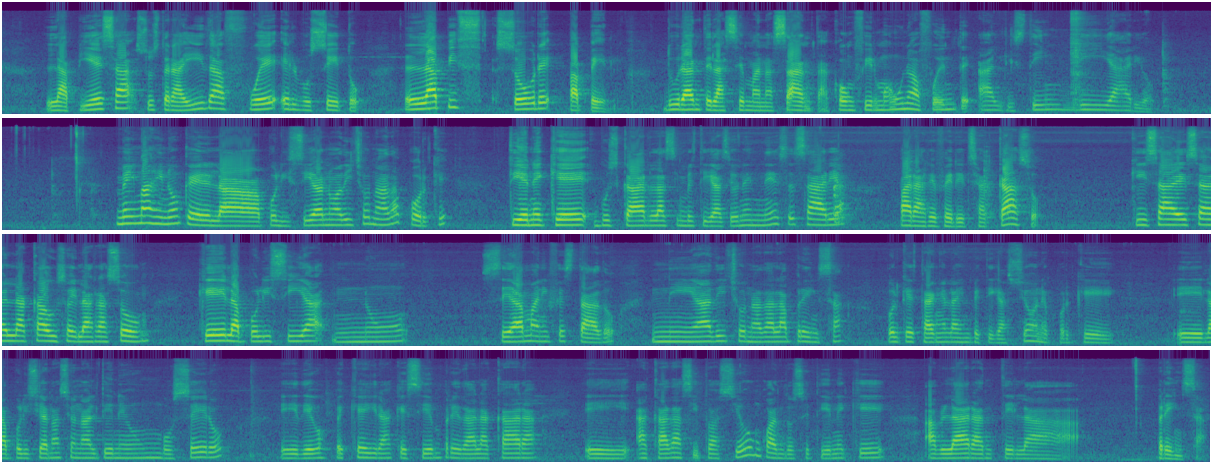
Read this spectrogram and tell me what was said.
La pieza sustraída fue el boceto lápiz sobre papel durante la Semana Santa, confirmó una fuente al Distin Diario. Me imagino que la policía no ha dicho nada porque tiene que buscar las investigaciones necesarias para referirse al caso. Quizá esa es la causa y la razón que la policía no se ha manifestado ni ha dicho nada a la prensa porque están en las investigaciones, porque eh, la Policía Nacional tiene un vocero, eh, Diego Pequeira, que siempre da la cara eh, a cada situación cuando se tiene que hablar ante la prensa.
